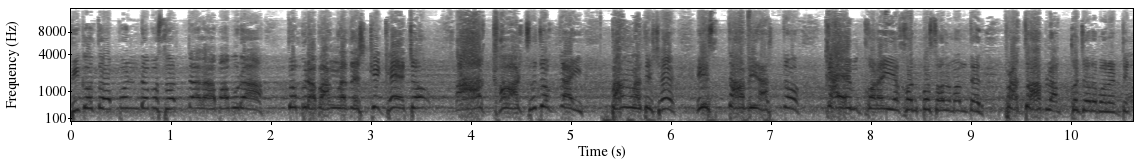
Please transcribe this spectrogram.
বিগত পনেরো বছর দাদা বাবুরা, তোমরা বাংলাদেশকে খেয়েছো, আর খাওয়ার সুযোগ নাই। বাংলাদেশে ইসলামী রাষ্ট্র কায়েম করাই এখন মুসলমানদের প্রথম লক্ষ্য জোরে বলেন ঠিক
